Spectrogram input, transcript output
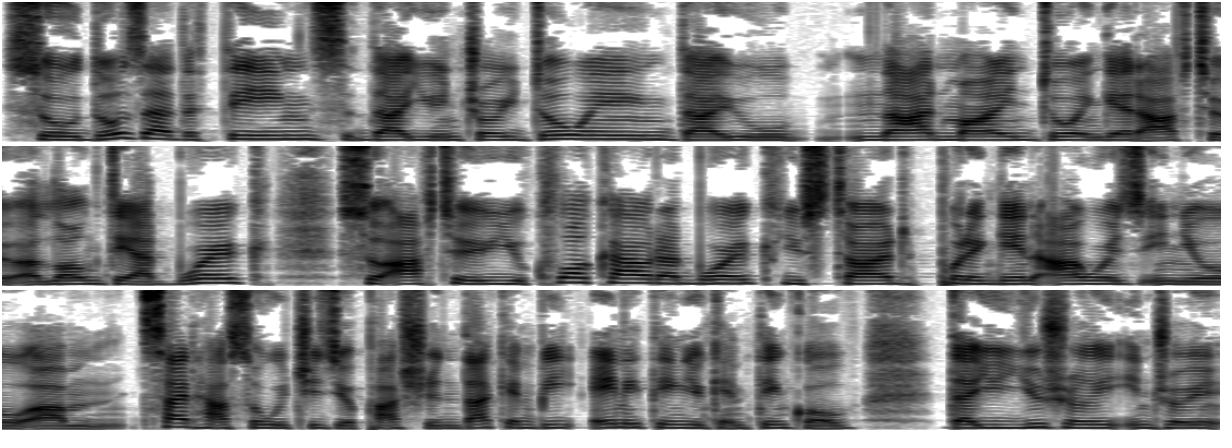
So those are the things that you enjoy doing that you will not mind doing it after a long day at work. So after you clock out at work, you start putting in hours in your um, side hustle, which is your passion. That can be anything you can think of that you usually enjoy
